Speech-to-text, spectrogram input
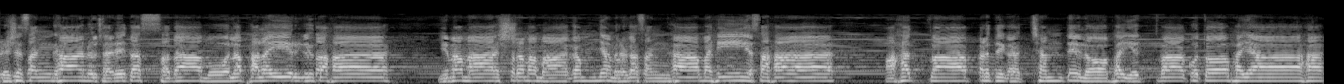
ऋषिसङ्घानुचरितः सदा मूलफलैर्युतः। इममाश्रममागम्य मृगसङ्घामहीयसः अहत्वा प्रतिगच्छन्ति लोभयित्वा कुतो भयाः।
